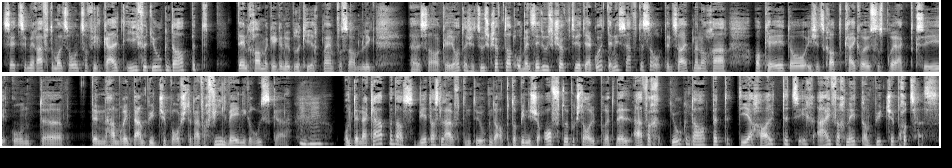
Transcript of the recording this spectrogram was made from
setzen wir einfach mal so und so viel Geld ein für die Jugendarbeit, dann kann man gegenüber der Kirchgemeindeversammlung äh, sagen, ja, das ist jetzt ausgeschöpft worden. Und wenn es nicht ausgeschöpft wird, ja gut, dann ist es einfach so. Dann sagt man nachher, okay, da ist jetzt gerade kein grösseres Projekt gewesen und äh, dann haben wir in diesem Budgetposten einfach viel weniger ausgegeben. Mhm. Und dann erklärt man das, wie das läuft in der Jugendarbeit. Da bin ich schon oft drüber gestolpert, weil einfach die Jugendarbeit, die haltet sich einfach nicht am Budgetprozess.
